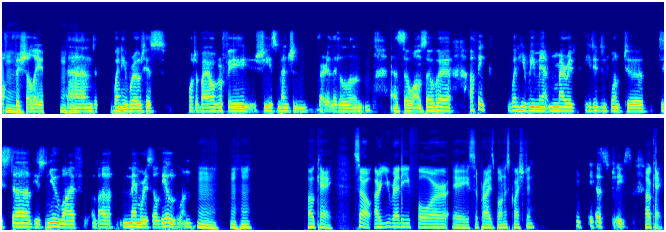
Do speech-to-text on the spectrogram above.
Officially. Mm-hmm. And when he wrote his autobiography, she's mentioned very little and, and so on. So uh, I think when he remarried, he didn't want to disturb his new wife about memories of the old one. Mm-hmm. Okay. So are you ready for a surprise bonus question? yes, please. Okay.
